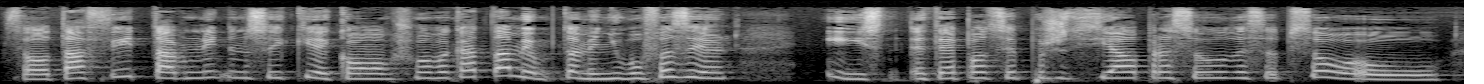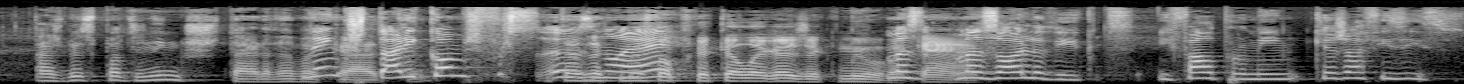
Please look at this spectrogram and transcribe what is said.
se ela está fit, está bonita, não sei o quê, com ovos com abacate, também, também o vou fazer. E isso até pode ser prejudicial para a saúde dessa pessoa. Ou Às vezes podes nem gostar da abacate. nem gostar e comes, Estás a não comer é? só porque aquela gaja comeu Mas, abacate. mas olha, digo-te, e falo por mim, que eu já fiz isso.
